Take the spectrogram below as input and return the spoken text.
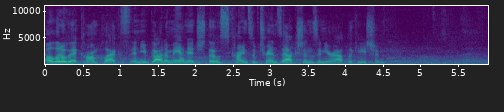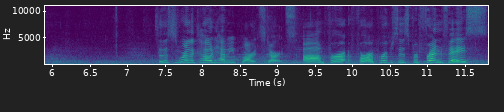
a little bit complex, and you've got to manage those kinds of transactions in your application. So this is where the code heavy part starts. Um, for, for our purposes, for FriendFace,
